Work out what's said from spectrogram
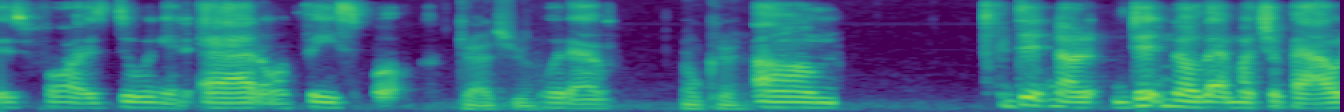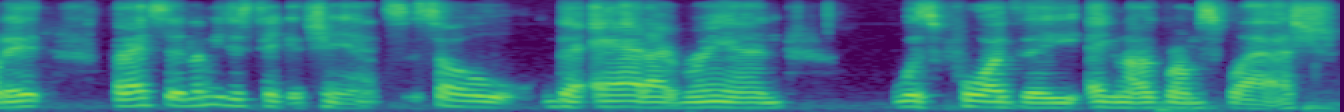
as far as doing an ad on Facebook, Got you. whatever. Okay. Um, didn't know didn't know that much about it, but I said, let me just take a chance. So the ad I ran was for the eggnog rum splash,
